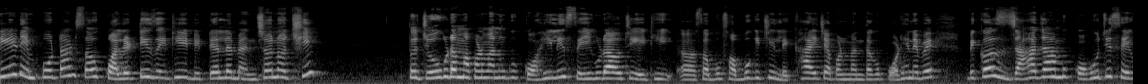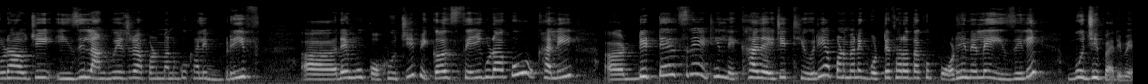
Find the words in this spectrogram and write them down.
ନିଡ୍ ଇମ୍ପୋର୍ଟାନ୍ସ ଆଉ କ୍ୱାଲିଟିଜ୍ ଏଇଠି ଡିଟେଲରେ ମେନ୍ସନ୍ ଅଛି ତ ଯେଉଁଗୁଡ଼ା ମୁଁ ଆପଣମାନଙ୍କୁ କହିଲି ସେଇଗୁଡ଼ା ହେଉଛି ଏଇଠି ସବୁ ସବୁ କିଛି ଲେଖା ହେଇଛି ଆପଣମାନେ ତାକୁ ପଢ଼ି ନେବେ ବିକଜ୍ ଯାହା ଯାହା ମୁଁ କହୁଛି ସେଇଗୁଡ଼ା ହେଉଛି ଇଜି ଲାଙ୍ଗୁଏଜ୍ରେ ଆପଣମାନଙ୍କୁ ଖାଲି ବ୍ରିଫ୍ ରେ ମୁଁ କହୁଛି ବିକଜ୍ ସେଇଗୁଡ଼ାକୁ ଖାଲି ଡିଟେଲ୍ସରେ ଏଠି ଲେଖାଯାଇଛି ଥିଓରି ଆପଣମାନେ ଗୋଟେ ଥର ତାକୁ ପଢ଼ି ନେଲେ ଇଜିଲି ବୁଝିପାରିବେ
